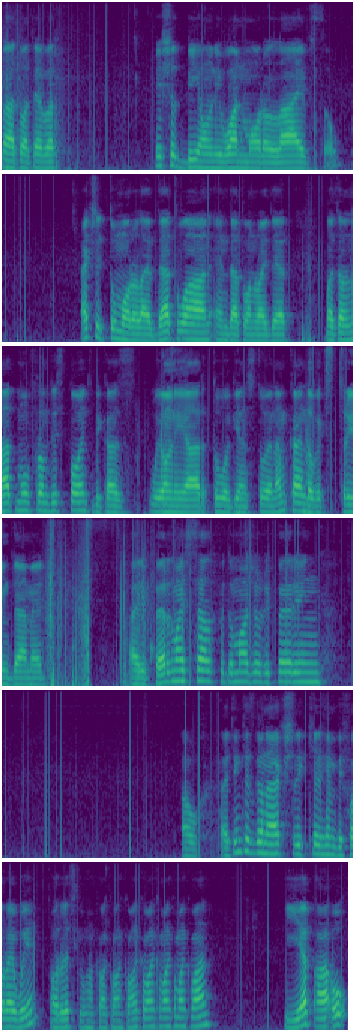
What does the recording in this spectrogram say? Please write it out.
But whatever. He should be only one more alive, so... Actually two more alive. That one and that one right there. But I'll not move from this point because we only are two against two and I'm kind of extreme damage. I repaired myself with the module repairing. Oh, I think it's gonna actually kill him before I win. Or let's on, come on, come on, come on, come on, come on, come on, come on. Yep. Uh, oh,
